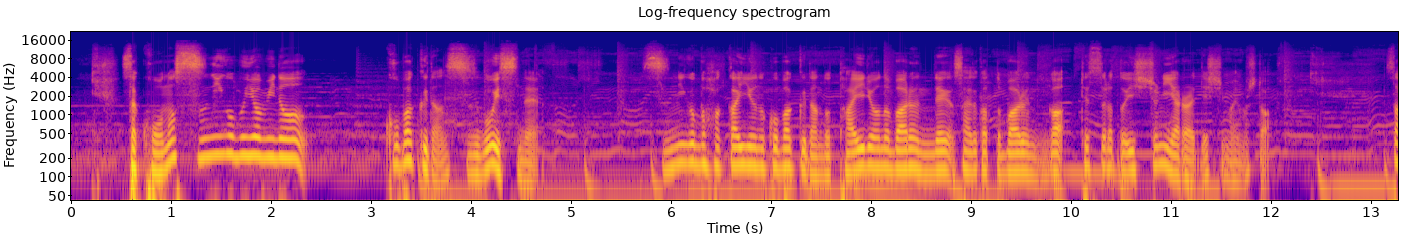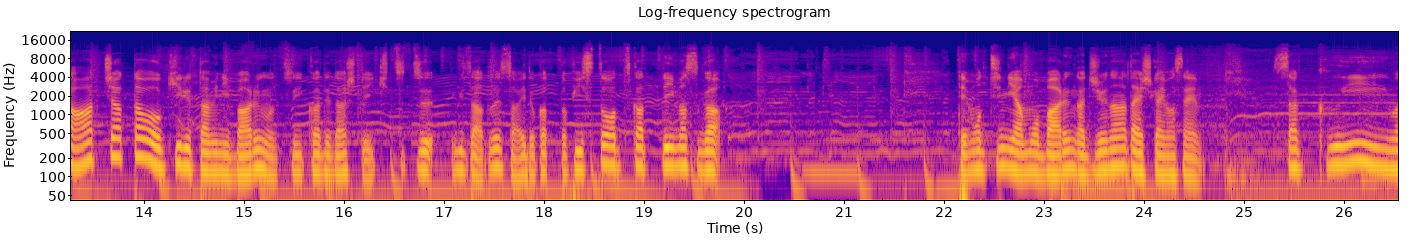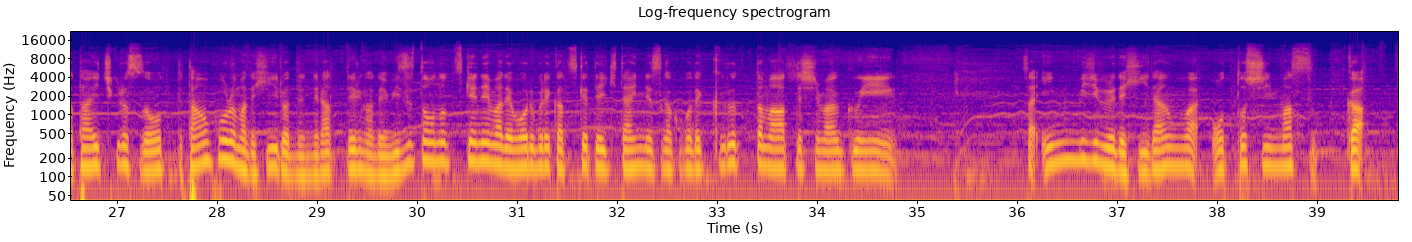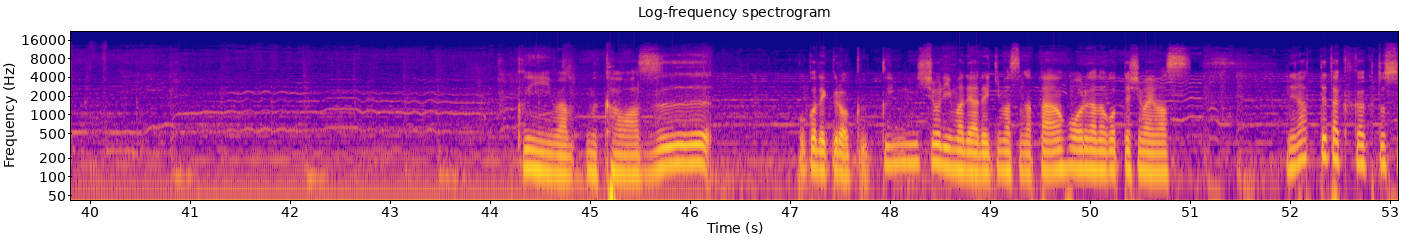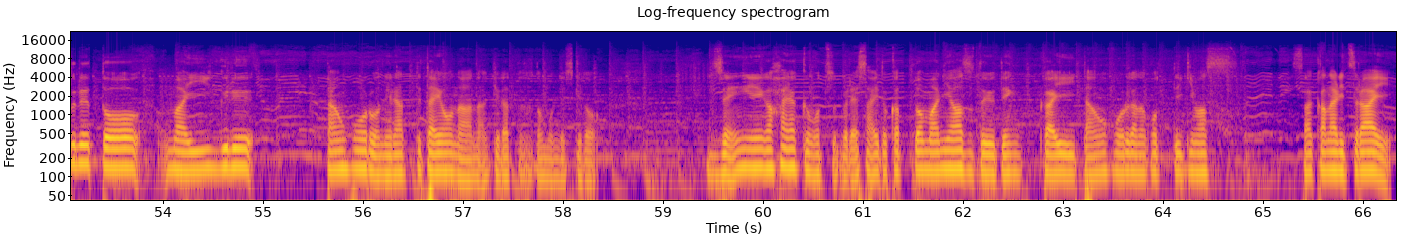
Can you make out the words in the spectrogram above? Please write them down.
さあ、このスニゴブ読みの小爆弾すごいっすね。スニゴブ破壊用の小爆弾と大量のバルーンでサイドカットバルーンがテスラと一緒にやられてしまいました。さあ、アーチャータワーを切るためにバルーンを追加で出していきつつ、ウィザードでサイドカット、フィストを使っていますが、手持ちにはもうバルーンが17体しかいません。さあ、クイーンは対1クロスを追ってタウンホールまでヒーローで狙っているので、ウィズ塔の付け根までウォールブレーカーつけていきたいんですが、ここでくるっと回ってしまうクイーン。さあ、インビジブルで被弾は落としますが、クイーンは向かわず、ここで黒く、クイーン処理まではできますが、タウンホールが残ってしまいます。狙ってた区画とすると、まあ、イーグル、タウンホールを狙ってたような穴開けだったと思うんですけど、前衛が早くも潰れ、サイドカット間に合わずという展開、タウンホールが残っていきます。さあ、かなり辛い。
